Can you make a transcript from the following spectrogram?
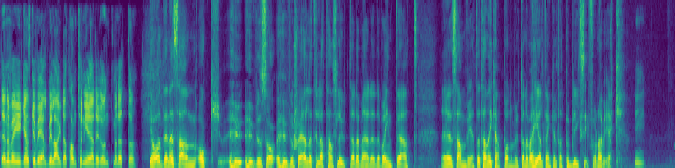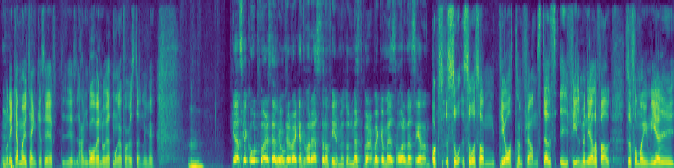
Den är väl ganska väl belagd att han turnerade runt med detta. Ja, den är sann och hu- huvudsa- huvudskälet till att han slutade med det, det var inte att eh, samvetet hann ikapp honom, utan det var helt enkelt att publiksiffrorna vek. Mm. Och det kan man ju tänka sig efter, han gav ändå rätt många föreställningar. Ganska kort föreställning också. Det verkar inte vara resten av filmen utan mest, det verkar mest vara den där scenen. Och så, så, så som teatern framställs i filmen i alla fall så får man ju mer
